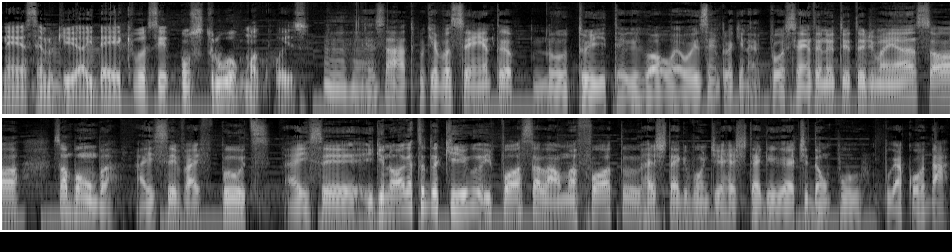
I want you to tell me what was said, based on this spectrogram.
né, sendo que a Uhum. ideia é que você construa alguma coisa. Uhum. Exato, porque você entra no Twitter, igual é o exemplo aqui, né? Pô, você entra no Twitter de manhã, só, só bomba. Aí você vai, putz, aí você ignora tudo aquilo e posta lá uma foto, hashtag bom dia, hashtag gratidão por, por acordar.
